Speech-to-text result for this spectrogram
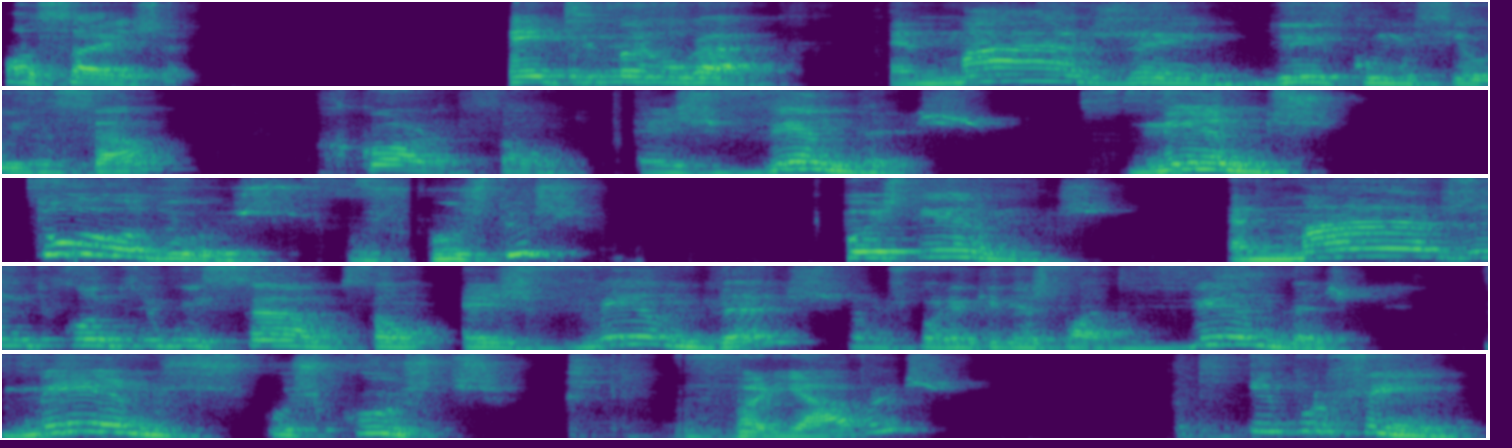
Ou seja, em primeiro lugar, a margem de comercialização, recorde, são as vendas menos todos os custos, depois temos a margem de contribuição, que são as vendas, vamos pôr aqui deste lado, vendas menos os custos variáveis. E, por fim,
